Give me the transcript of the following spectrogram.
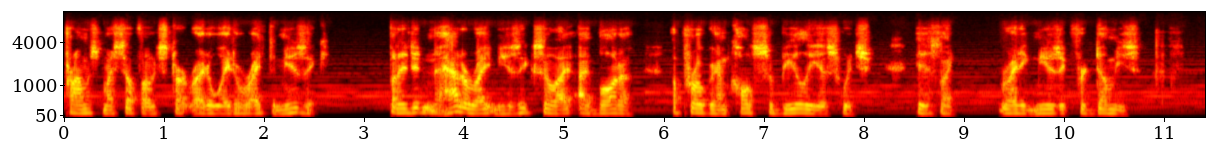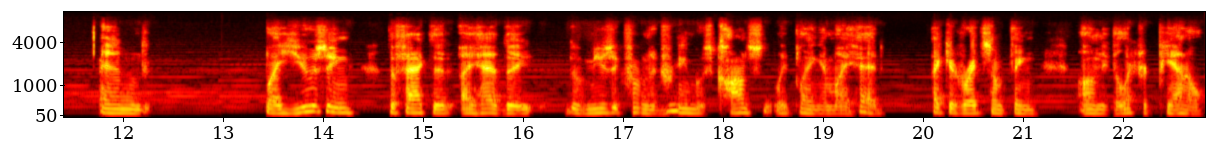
promised myself I would start right away to write the music. But I didn't know how to write music, so I, I bought a, a program called Sibelius, which is like writing music for dummies. And by using the fact that I had the the music from the dream was constantly playing in my head, I could write something on the electric piano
